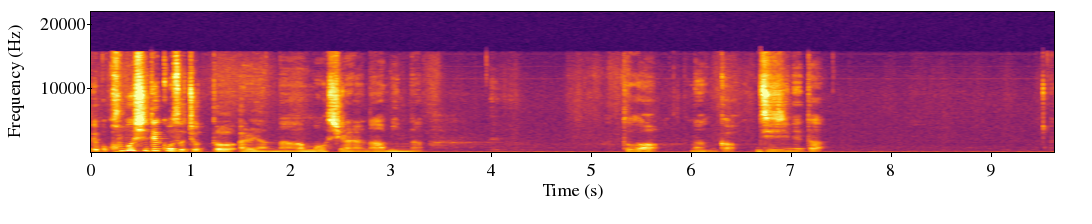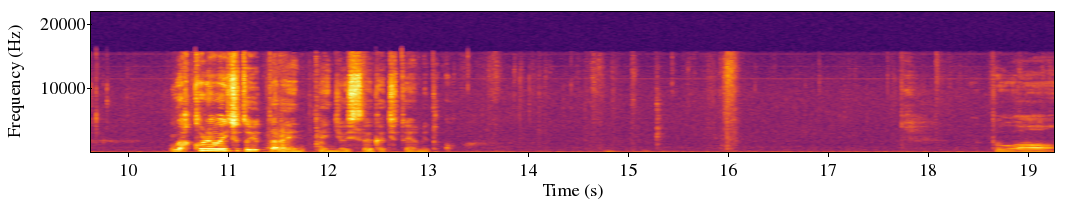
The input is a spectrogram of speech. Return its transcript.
でも拳でこそちょっとあれやんな。あんま知らんやなみんな。あとはなんか時事ネタ。うわこれはちょっと言ったら炎上しそうやからちょっとやめとこう。あとは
